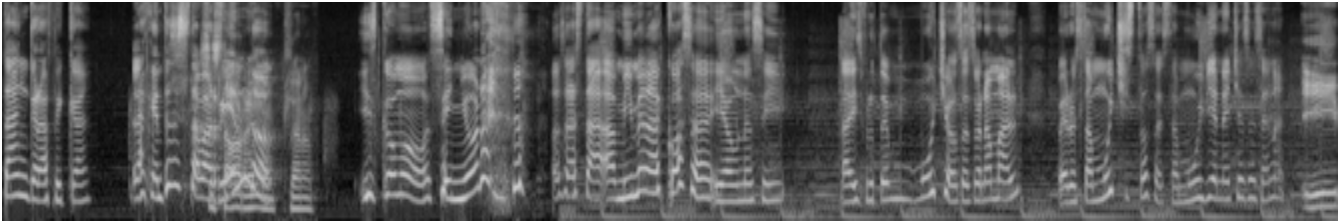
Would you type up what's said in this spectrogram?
tan gráfica la gente se estaba, Se estaba riendo. riendo, claro. Y es como, señora. o sea, hasta a mí me da cosa y aún así la disfruté mucho. O sea, suena mal, pero está muy chistosa, está muy bien hecha esa escena. Y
